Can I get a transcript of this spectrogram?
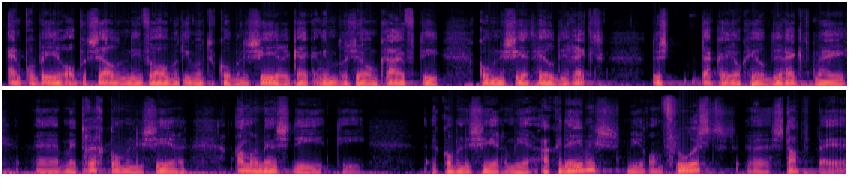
en proberen op hetzelfde niveau met iemand te communiceren. Kijk, en iemand als Johan Cruijff die communiceert heel direct. Dus daar kan je ook heel direct mee, uh, mee terug communiceren. Andere mensen die, die communiceren meer academisch, meer omvloerst, stap bij,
